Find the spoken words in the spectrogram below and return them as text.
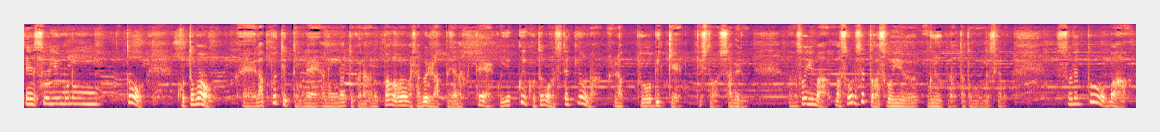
でそういうものと言葉を、えー、ラップって言ってもねあのなんていうかなあのババババ喋るラップじゃなくてこうゆっくり言葉を捨ていくようなラップをビッケっていう人は喋るそういう、まあ、まあソウルセットがそういうグループだったと思うんですけど。それとまあ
